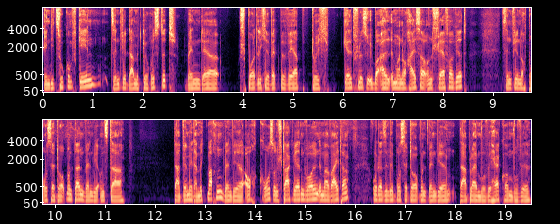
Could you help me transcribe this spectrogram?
in die Zukunft gehen? Sind wir damit gerüstet, wenn der sportliche Wettbewerb durch Geldflüsse überall immer noch heißer und schärfer wird? Sind wir noch Borussia Dortmund dann, wenn wir uns da, da, wenn wir da mitmachen, wenn wir auch groß und stark werden wollen, immer weiter? Oder sind wir Borussia Dortmund, wenn wir da bleiben, wo wir herkommen, wo wir,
